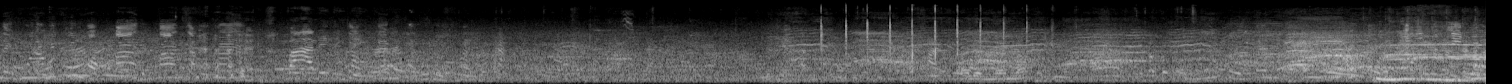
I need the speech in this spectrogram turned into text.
เด็กกูแล้วไม่ขึ้นบอกป้าเดี๋ยวป้าจับให้ป้าได้จริงๆได้ไหมคะลูกหนูผลงาน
